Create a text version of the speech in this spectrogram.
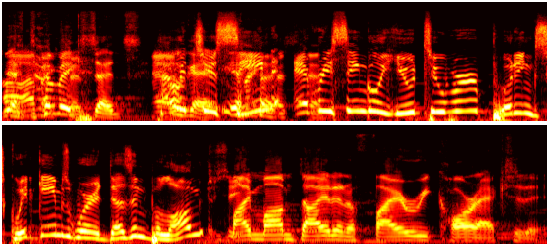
oh, Yeah, that that, makes makes sense. Haven't okay. you seen makes every single YouTuber putting Squid Games where it doesn't belong? My mom died in a fiery car accident.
